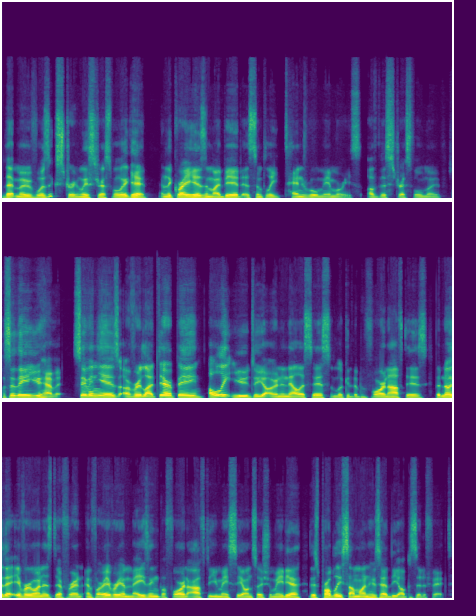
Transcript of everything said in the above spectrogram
that move was extremely stressful again. And the gray hairs in my beard are simply tangible memories of this stressful move. So there you have it. Seven years of red light therapy. I'll let you do your own analysis and look at the before and afters, but know that everyone is different. And for every amazing before and after you may see on social media, there's probably someone who's had the opposite effect.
